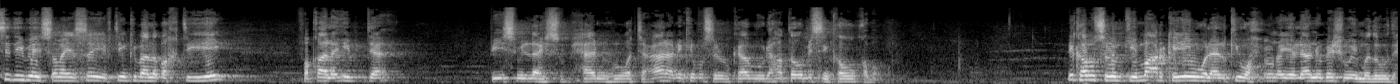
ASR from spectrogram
sidii bay samaysay iftiinkii baa la baktiyey faqaala ibda biismi illaahi subxaanahu wa tacala ninkii muslimkaa buu yihi haddaba bisinka u qabo. Ninka muslimkii ma arkayo in walaalkii wax cunayo leannu meeshu way madowda.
